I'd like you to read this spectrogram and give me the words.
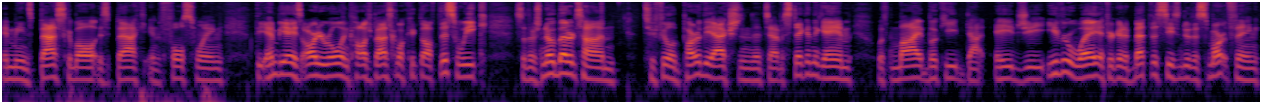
it means basketball is back in full swing. The NBA is already rolling. College basketball kicked off this week, so there's no better time to feel a part of the action than to have a stake in the game with mybookie.ag. Either way, if you're going to bet this season, do the smart thing.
